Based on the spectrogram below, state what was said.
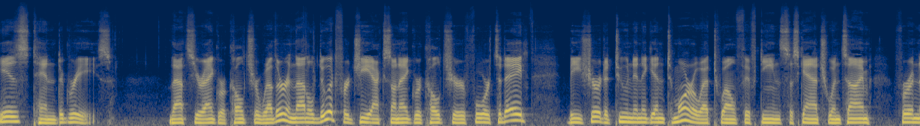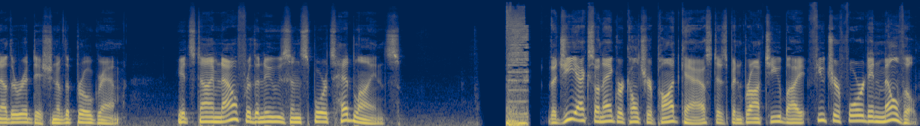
is 10 degrees. That's your agriculture weather, and that'll do it for GX on agriculture for today. Be sure to tune in again tomorrow at 12:15 Saskatchewan time for another edition of the program. It's time now for the news and sports headlines. The GX on Agriculture podcast has been brought to you by Future Ford in Melville.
